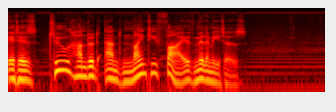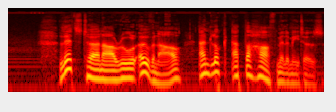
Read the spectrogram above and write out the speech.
It is 295 millimeters. Let's turn our rule over now and look at the half millimeters.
